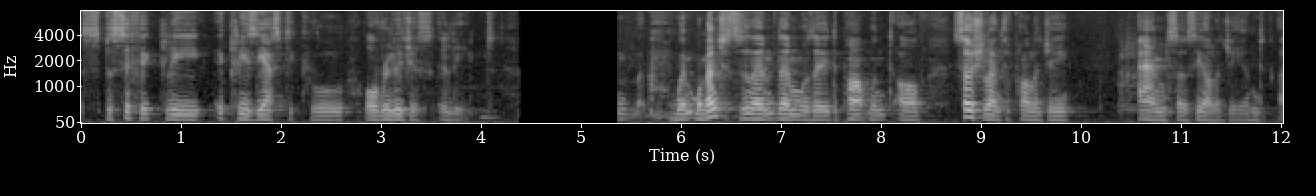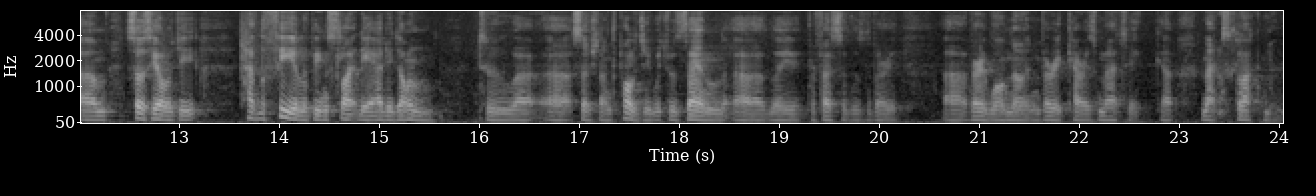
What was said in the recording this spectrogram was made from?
specifically ecclesiastical or religious elite. When, when Manchester then, then was a department of social anthropology and sociology, and um, sociology had the feel of being slightly added on to uh, uh, social anthropology, which was then uh, the professor was the very, uh, very well known and very charismatic uh, Max Gluckman.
